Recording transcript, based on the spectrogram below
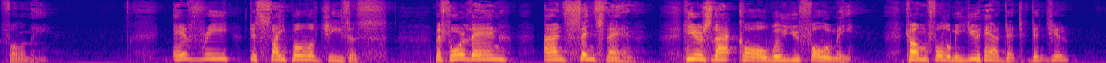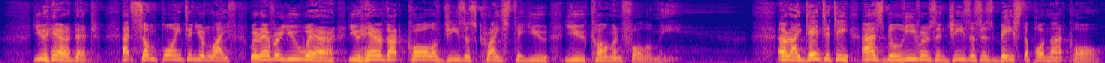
Follow me. Every disciple of Jesus, before then and since then, hears that call Will you follow me? Come follow me. You heard it, didn't you? You heard it. At some point in your life, wherever you were, you heard that call of Jesus Christ to you. You come and follow me. Our identity as believers in Jesus is based upon that call.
